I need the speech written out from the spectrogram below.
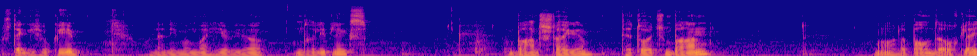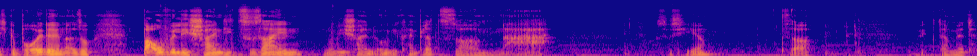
das denke ich, okay. Und dann nehmen wir mal hier wieder unsere Lieblingsbahnsteige der Deutschen Bahn. Ja, da bauen sie auch gleich Gebäude hin. Also bauwillig scheinen die zu sein. Nur die scheinen irgendwie keinen Platz zu haben. Na, was ist hier? So, weg damit.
